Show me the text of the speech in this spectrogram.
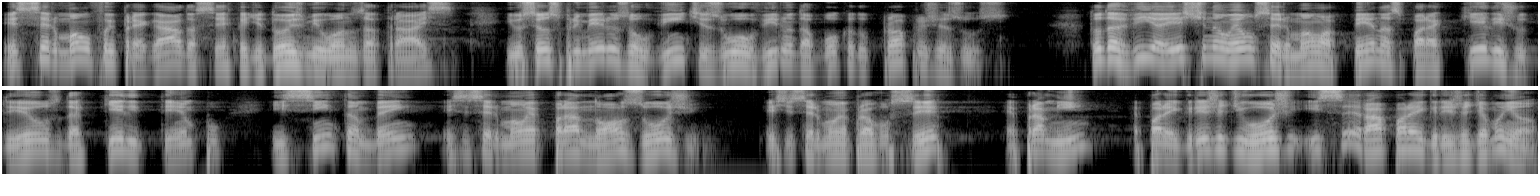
Esse sermão foi pregado há cerca de dois mil anos atrás e os seus primeiros ouvintes o ouviram da boca do próprio Jesus. Todavia, este não é um sermão apenas para aqueles judeus daquele tempo, e sim também esse sermão é para nós hoje. Este sermão é para você, é para mim, é para a igreja de hoje e será para a igreja de amanhã.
